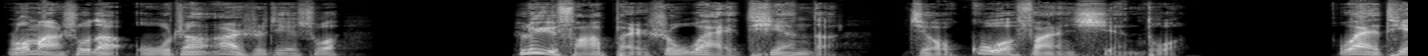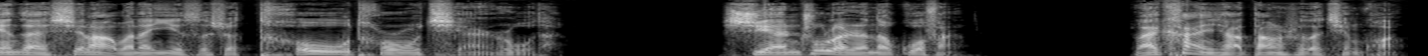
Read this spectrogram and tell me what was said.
罗马书的五章二十节说。律法本是外天的，叫过犯显多。外天在希腊文的意思是偷偷潜入的，显出了人的过犯。来看一下当时的情况。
